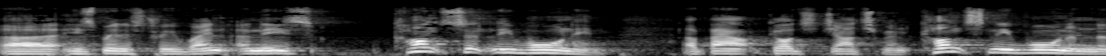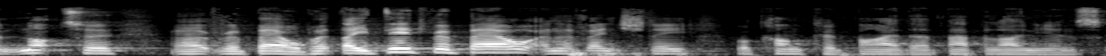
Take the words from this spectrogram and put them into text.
Uh, his ministry went, and he's constantly warning about God's judgment, constantly warning them not to uh, rebel. But they did rebel and eventually were conquered by the Babylonians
